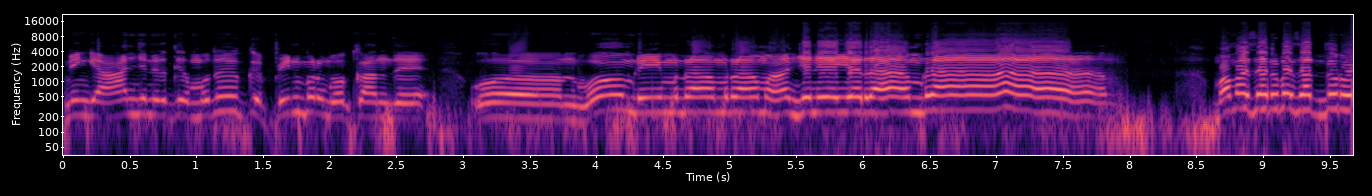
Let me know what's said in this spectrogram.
நீங்கள் ஆஞ்சநேயருக்கு முதுகுக்கு பின்புறம் உட்கார்ந்து ஓம் ஓம் ரீம் ராம் ராம் ஆஞ்சநேய ராம் ராம். மம சர்வ சத்குரு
